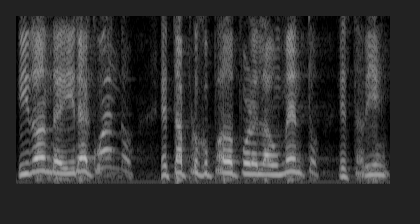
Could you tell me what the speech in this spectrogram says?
¿Y dónde iré cuándo? ¿Está preocupado por el aumento? Está bien.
